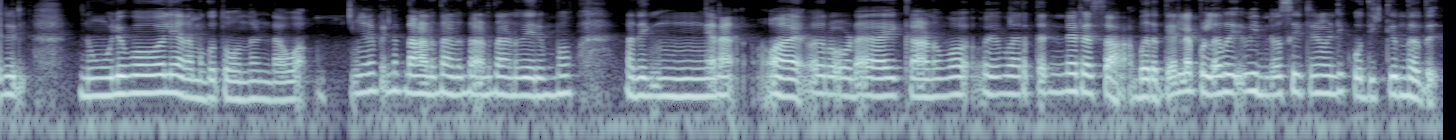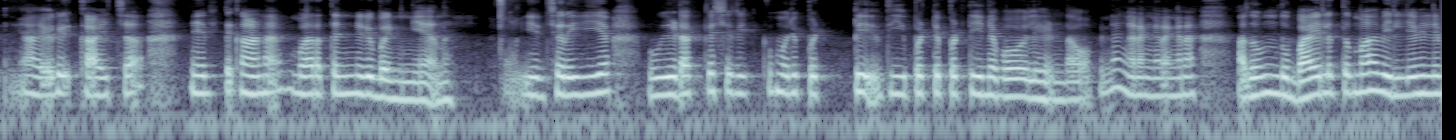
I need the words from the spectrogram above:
ഒരു നൂൽ പോലെയാണ് നമുക്ക് തോന്നുന്നുണ്ടാവുക. അങ്ങനെ പിന്നെ താണ് താണ് താണ് താണ് വരുമ്പോൾ അതിങ്ങനെ റോഡായി കാണുമ്പോൾ വേറെ തന്നെ രസമാണ് വെറുതെ അല്ല പിള്ളേർ വിൻഡോ സീറ്റിന് വേണ്ടി കൊതിക്കുന്നത്. ആ ഒരു കാഴ്ച നേരിട്ട് കാണാൻ വേറെ തന്നെ ഒരു ഭംഗിയാണ്. ഈ ചെറിയ വീടൊക്കെ ശരിക്കും ഒരു പെട്ടി തീപ്പെട്ടി പെട്ടീന്റെ പോലെ ഉണ്ടാവും. പിന്നെ അങ്ങനെ അങ്ങനെ അങ്ങനെ. അതും ദുബായിലെത്തുമ്പോൾ വലിയ വലിയ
